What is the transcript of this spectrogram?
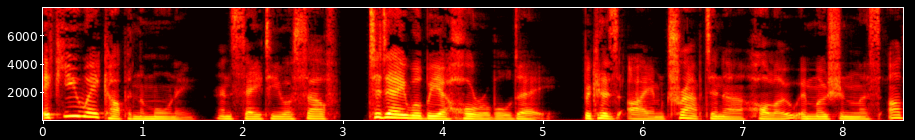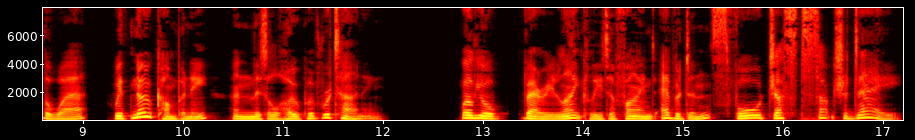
If you wake up in the morning and say to yourself, Today will be a horrible day, because I am trapped in a hollow, emotionless otherwhere with no company and little hope of returning. Well, you're very likely to find evidence for just such a day.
